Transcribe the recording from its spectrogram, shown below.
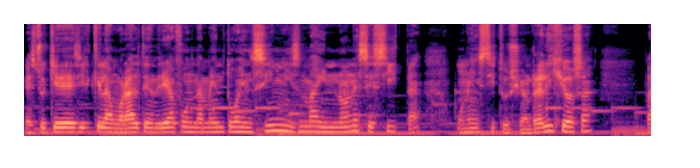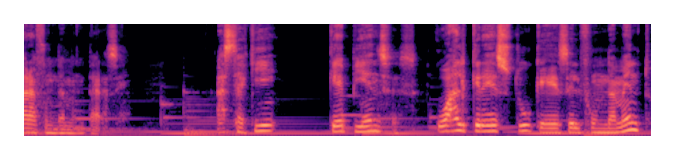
Esto quiere decir que la moral tendría fundamento en sí misma y no necesita una institución religiosa para fundamentarse. Hasta aquí, ¿qué piensas? ¿Cuál crees tú que es el fundamento?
